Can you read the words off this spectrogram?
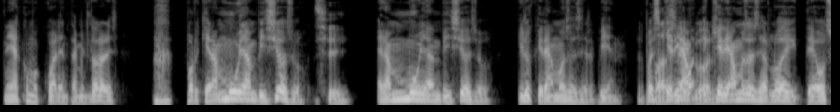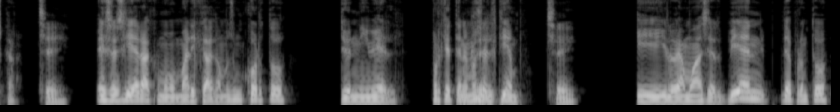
tenía como 40 mil dólares, porque era muy ambicioso, Sí. era muy ambicioso y lo queríamos hacer bien. Pues queríamos, queríamos hacerlo de, de Oscar. Sí. Eso sí era como, marica, hagamos un corto de un nivel, porque tenemos el tiempo Sí. y lo íbamos a hacer bien. De pronto,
